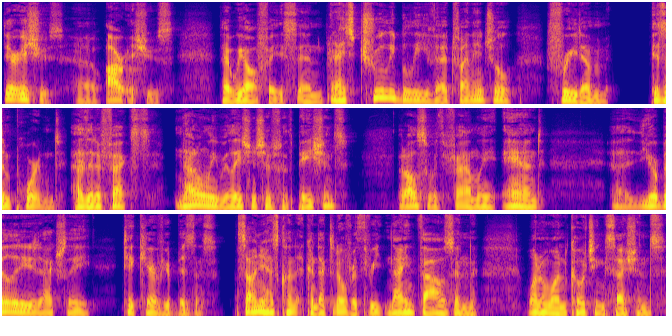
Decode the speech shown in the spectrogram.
their issues, uh, our issues that we all face. And, and I truly believe that financial freedom is important as it affects not only relationships with patients, but also with family and uh, your ability to actually take care of your business. Sonia has con- conducted over 9,000 one-on-one coaching sessions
